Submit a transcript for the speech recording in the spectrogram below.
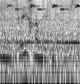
In 300 meters.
